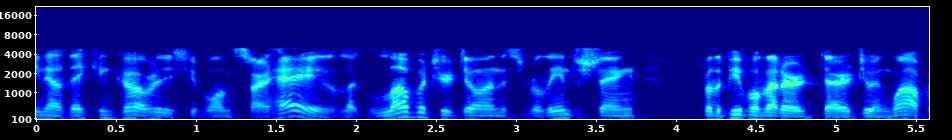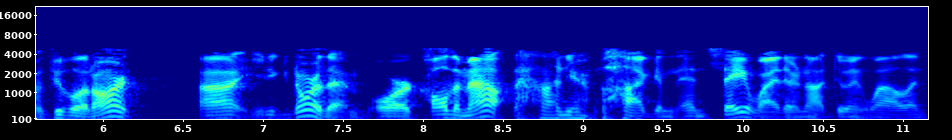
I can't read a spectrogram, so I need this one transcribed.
you know, they can go over to these people and start, hey, look, love what you're doing. This is really interesting. For the people that are that are doing well, for the people that aren't, uh, you ignore them or call them out on your blog and, and say why they're not doing well. And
